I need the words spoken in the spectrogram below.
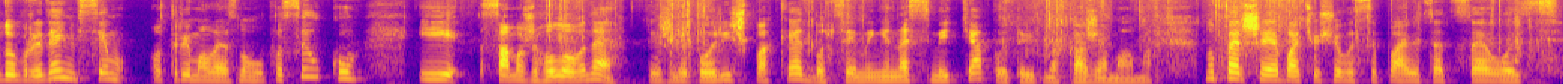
Добрий день всім. Отримала я знову посилку. І саме ж головне, ти ж не поріж пакет, бо це мені на сміття потрібно, каже мама. Ну, перше, я бачу, що висипаються це ось.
